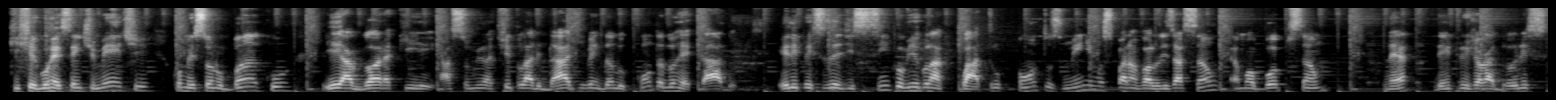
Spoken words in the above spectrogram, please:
que chegou recentemente, começou no banco e agora que assumiu a titularidade, vem dando conta do recado. Ele precisa de 5,4 pontos mínimos para uma valorização, é uma boa opção, né? Dentre os jogadores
